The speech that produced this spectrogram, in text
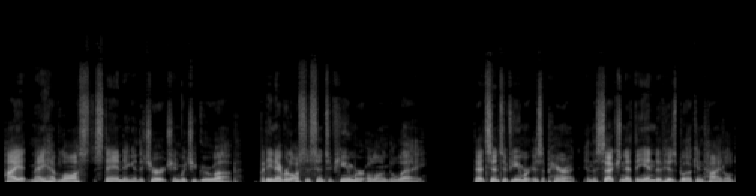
Hiett may have lost standing in the church in which he grew up, but he never lost his sense of humor along the way. That sense of humor is apparent in the section at the end of his book entitled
